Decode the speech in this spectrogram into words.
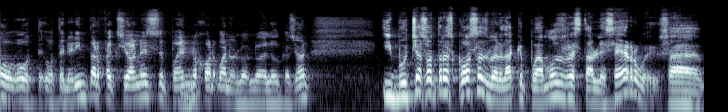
o, o, tener imperfecciones, se pueden mejorar, bueno, lo, de la educación. Y muchas otras cosas, ¿verdad? Que podamos restablecer, güey. O sea,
